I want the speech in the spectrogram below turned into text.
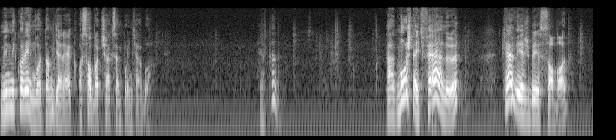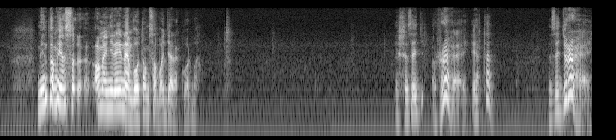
mint mikor én voltam gyerek a szabadság szempontjából. Érted? Tehát most egy felnőtt kevésbé szabad mint amilyen, amennyire én nem voltam szabad gyerekkorban. És ez egy röhely, érted? ez egy röhely.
